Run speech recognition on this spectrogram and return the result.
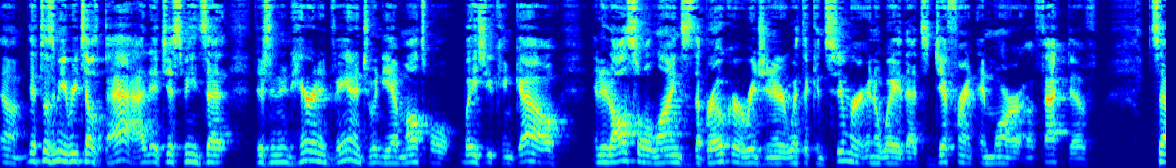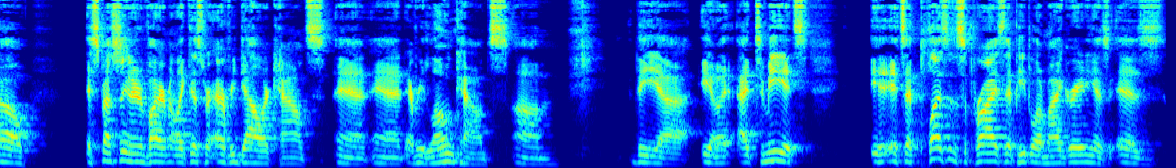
um, that doesn't mean retail's bad. It just means that there's an inherent advantage when you have multiple ways you can go. And it also aligns the broker originator with the consumer in a way that's different and more effective. So, especially in an environment like this where every dollar counts and, and every loan counts, um, the, uh, you know, to me, it's, it's a pleasant surprise that people are migrating as, as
